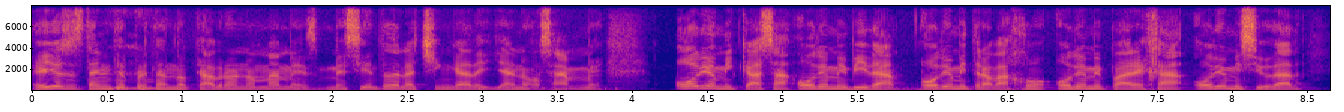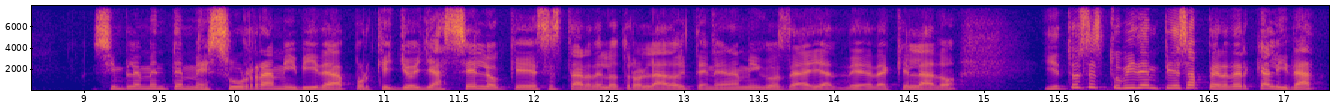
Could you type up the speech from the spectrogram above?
ellos están interpretando, cabrón, no mames, me siento de la chingada y ya no. O sea, me- odio mi casa, odio mi vida, odio mi trabajo, odio mi pareja, odio mi ciudad. Simplemente me zurra mi vida porque yo ya sé lo que es estar del otro lado y tener amigos de allá, de, de aquel lado. Y entonces tu vida empieza a perder calidad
